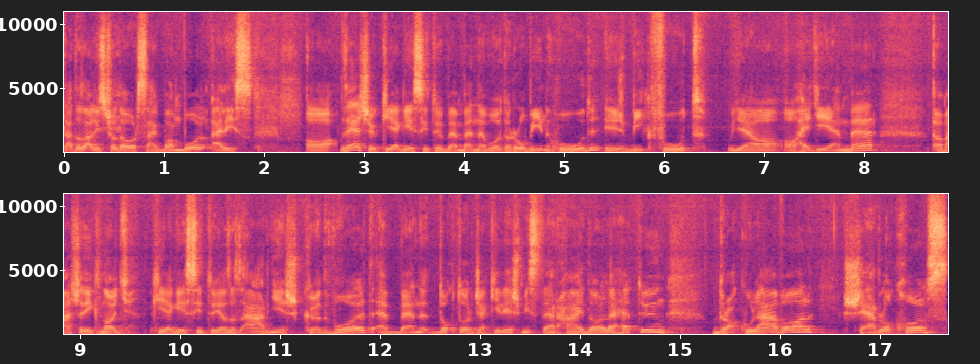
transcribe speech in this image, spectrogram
tehát az Alice Csodaországban ból Alice. Az első kiegészítőben benne volt Robin Hood és Bigfoot, ugye a, a hegyi ember, a második nagy kiegészítője az az árnyés köd volt, ebben Dr. Jekyll és Mr. Hyde-dal lehetünk, Drakulával, Sherlock holmes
